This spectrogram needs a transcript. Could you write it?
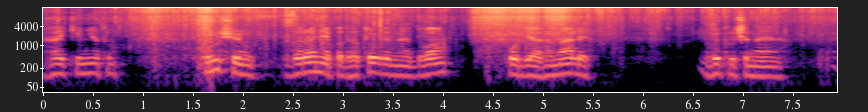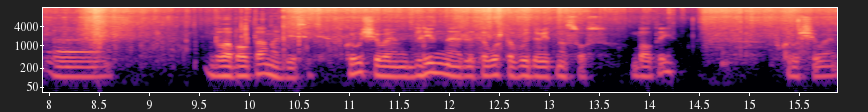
Гайки нету. Вкручиваем заранее подготовленные два по диагонали выкрученные э, два болта на 10. Вкручиваем длинное для того, чтобы выдавить насос. Болты вкручиваем.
